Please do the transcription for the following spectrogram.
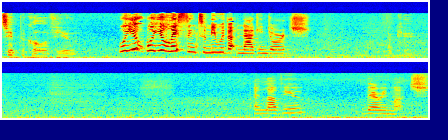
typical of you. Will you will you listen to me without nagging, George? Okay. I love you very much.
